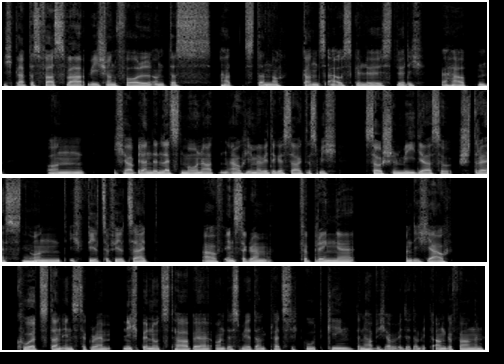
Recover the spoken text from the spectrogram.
Ich glaube, das Fass war wie schon voll und das hat es dann noch ganz ausgelöst, würde ich behaupten. Und ich habe ja in den letzten Monaten auch immer wieder gesagt, dass mich Social Media so stresst ja. und ich viel zu viel Zeit auf Instagram verbringe und ich ja auch kurz dann Instagram nicht benutzt habe und es mir dann plötzlich gut ging. Dann habe ich aber wieder damit angefangen.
